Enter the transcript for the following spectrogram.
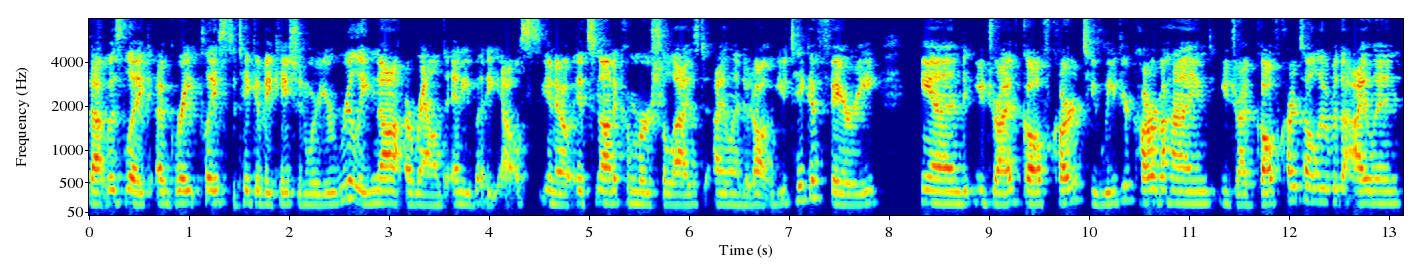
that was like a great place to take a vacation where you're really not around anybody else. You know, it's not a commercialized island at all. You take a ferry and you drive golf carts, you leave your car behind, you drive golf carts all over the island,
